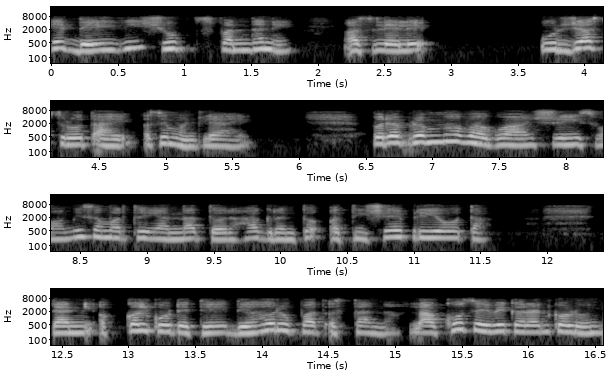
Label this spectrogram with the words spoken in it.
हे दैवी शुभ स्पंदने असलेले ऊर्जा स्रोत आहे असे म्हटले आहे. परब्रह्म भगवान श्री स्वामी समर्थ यांना तर हा ग्रंथ अतिशय प्रिय होता. त्यांनी अक्कलकोट येथे देहरूपात असताना लाखो सेवेकरांकडून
